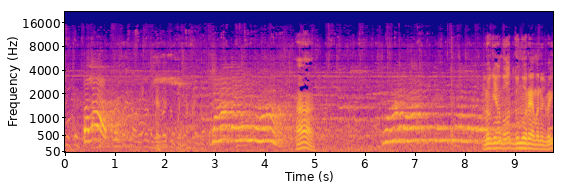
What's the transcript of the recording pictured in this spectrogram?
हो। लोग यहाँ बहुत गुम हो रहे हैं मनोज भाई।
